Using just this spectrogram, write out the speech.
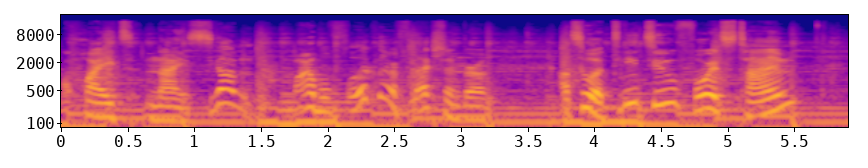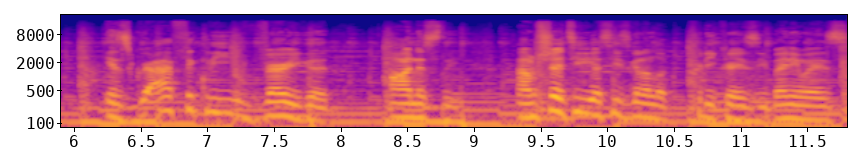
quite nice. You got marble, look at the reflection, bro. I'll tell you what, TD2 for its time is graphically very good, honestly. I'm sure TDSC is gonna look pretty crazy, but anyways,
